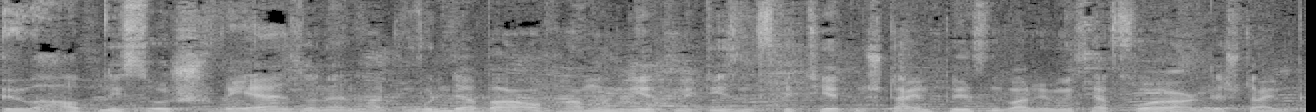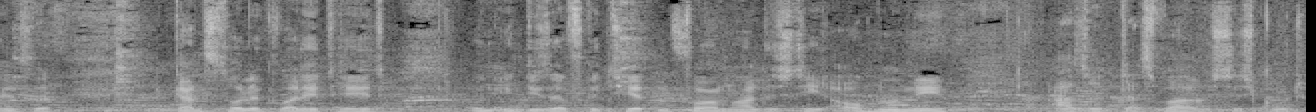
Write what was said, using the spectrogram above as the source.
überhaupt nicht so schwer, sondern hat wunderbar auch harmoniert mit diesen frittierten Steinpilzen, waren übrigens hervorragende Steinpilze, ganz tolle Qualität und in dieser frittierten Form hatte ich die auch noch nie. Also das war richtig gut.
